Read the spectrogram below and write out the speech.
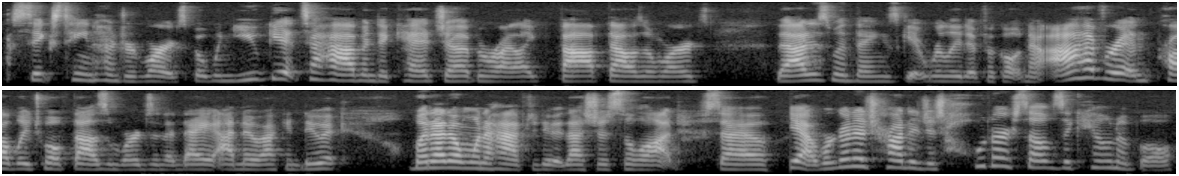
1600 words, but when you get to having to catch up and write like 5,000 words, that is when things get really difficult. Now, I have written probably 12,000 words in a day. I know I can do it. but I don't want to have to do it. That's just a lot. So, yeah, we're going to try to just hold ourselves accountable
